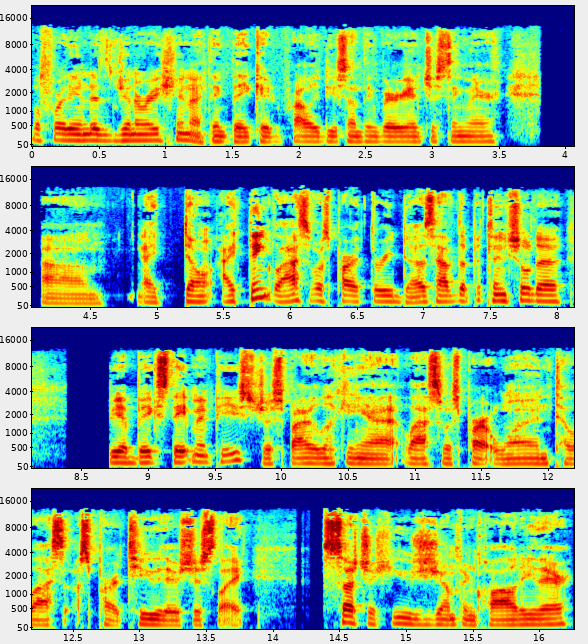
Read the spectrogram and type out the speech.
before the end of the generation, I think they could probably do something very interesting there. Um, I don't. I think Last of Us Part Three does have the potential to be a big statement piece just by looking at Last of Us Part One to Last of Us Part Two. There's just like such a huge jump in quality there.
